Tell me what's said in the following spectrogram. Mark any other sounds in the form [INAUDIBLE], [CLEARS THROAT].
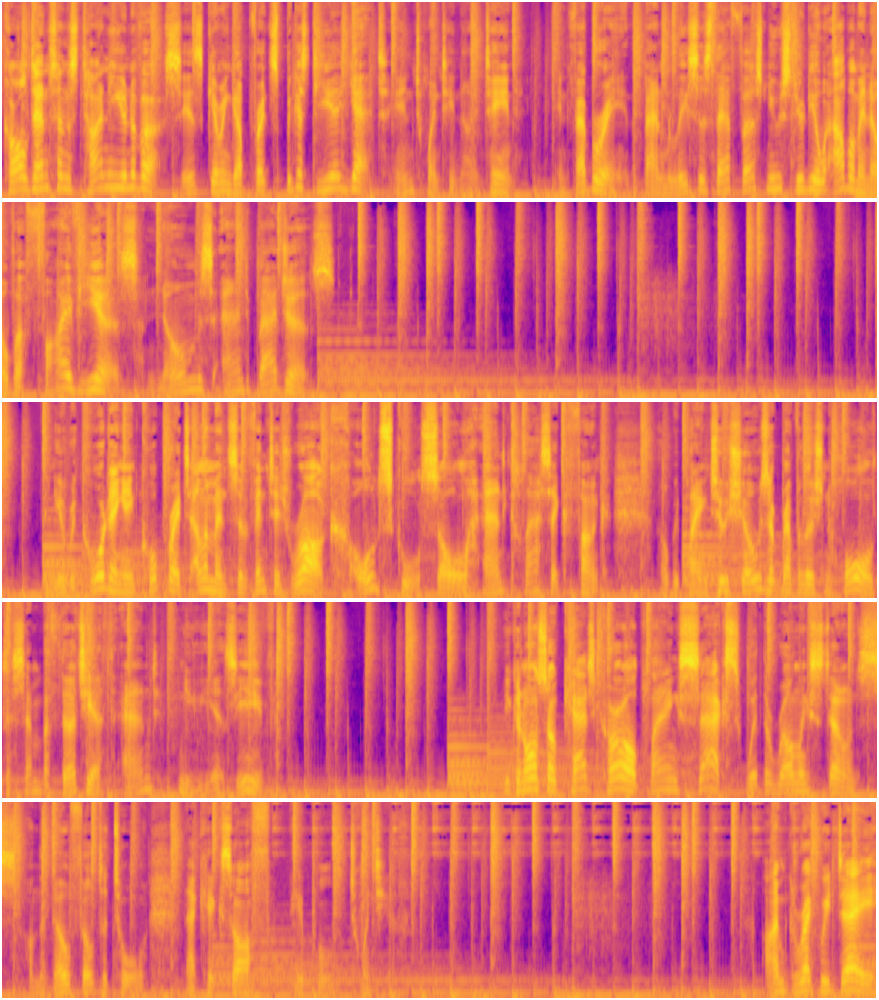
Karl Denson's Tiny Universe is gearing up for its biggest year yet in 2019. In February, the band releases their first new studio album in over five years Gnomes and Badgers. The new recording incorporates elements of vintage rock, old school soul, and classic funk. They'll be playing two shows at Revolution Hall December 30th and New Year's Eve. You can also catch Karl playing sax with the Rolling Stones on the No Filter Tour. That kicks off April 20th. I'm Gregory Day.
